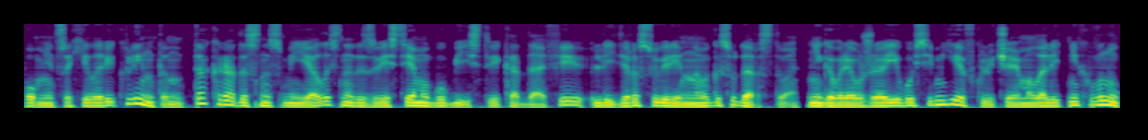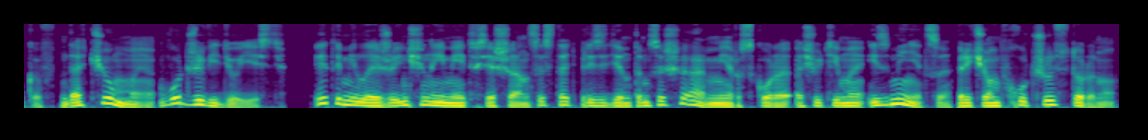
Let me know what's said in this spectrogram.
Помнится, Хиллари Клинтон так радостно смеялась над известием об убийстве Каддафи, лидера суверенного государства, не говоря уже о его семье, включая малолетних внуков. Да о чем мы? Вот же видео есть. Эта милая женщина имеет все шансы стать президентом США. Мир скоро ощутимо изменится, причем в худшую сторону.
